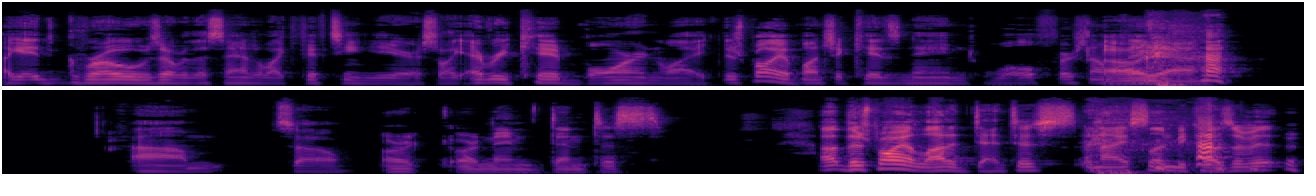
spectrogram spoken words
like it grows over the span of like 15 years. So like every kid born, like there's probably a bunch of kids named Wolf or something. oh yeah, Um. So or or named dentist. uh, there's probably a lot of dentists in Iceland because of it.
